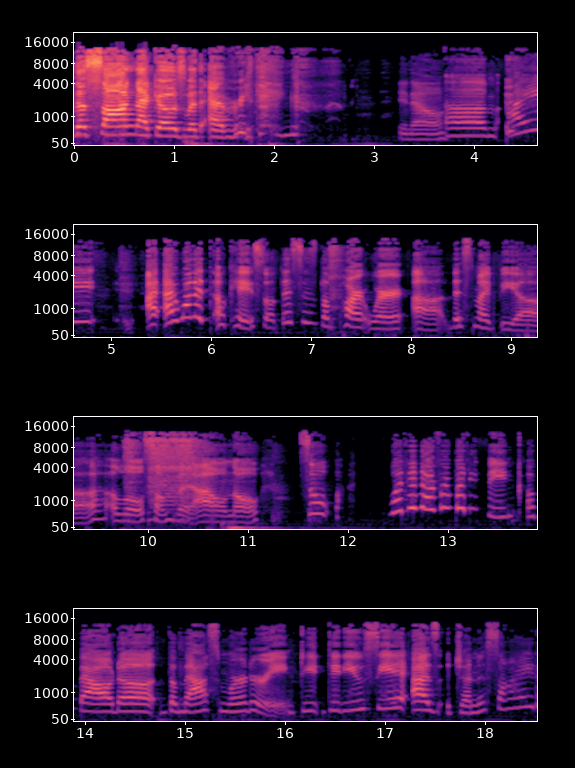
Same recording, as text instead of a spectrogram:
The song that goes with everything. You know. Um, I, I, I wanted. Okay, so this is the part where uh, this might be a a little something. I don't know. So, what did everybody think about uh the mass murdering? Did did you see it as genocide?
